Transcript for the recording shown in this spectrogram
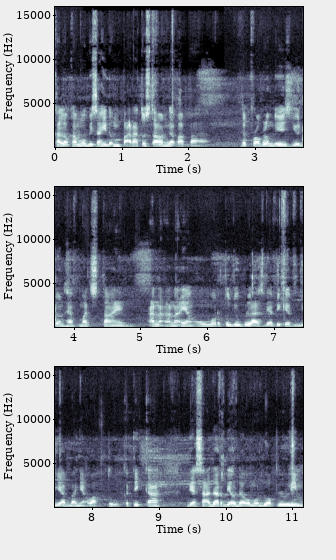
kalau kamu bisa hidup 400 tahun nggak apa-apa. The problem is you don't have much time. Anak-anak yang umur 17 dia pikir dia banyak waktu. Ketika dia sadar dia udah umur 25.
